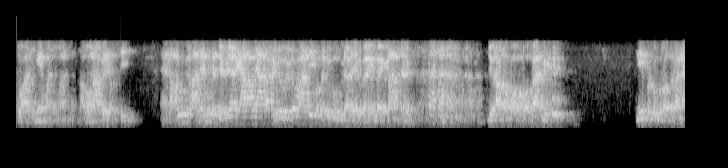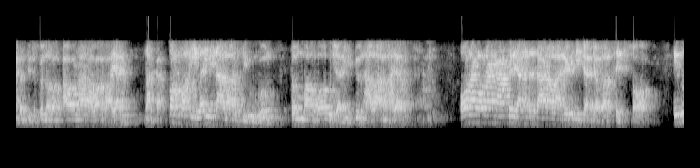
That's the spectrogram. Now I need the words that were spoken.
Suaranya macam-macam. Nah, wong apa terus Nah, tapi saat itu kejadian di alam nyata gedung-gedung mati kok gedung kuburan ya baik-baik saja. Ada kok pak. Ini perlu kalau terangkan disebut nama awna tawa payan naka. Wa ilaina marji'uhum thumma wa syahidun ala ya. Orang-orang kafir yang secara lahir tidak dapat siksa itu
